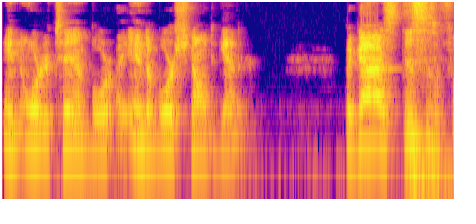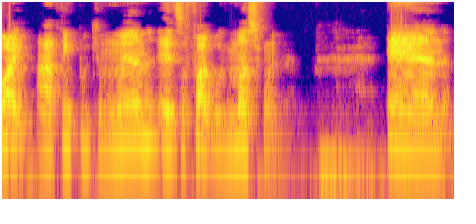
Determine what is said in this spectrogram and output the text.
in order to end abortion altogether. But guys, this is a fight I think we can win. It's a fight we must win. And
